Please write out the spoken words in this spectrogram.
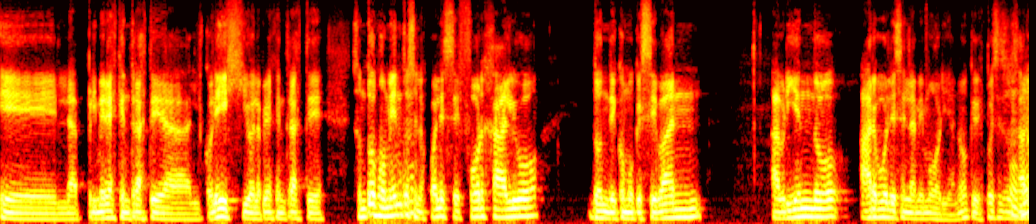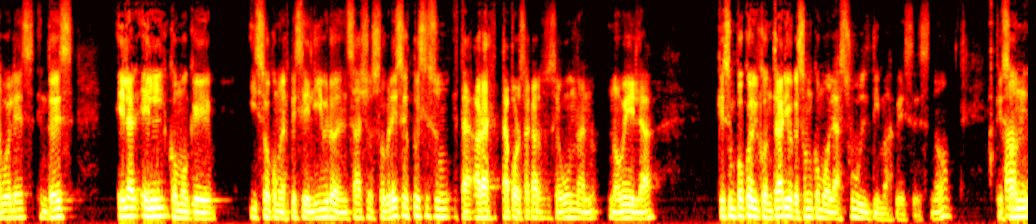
eh, la primera vez que entraste al colegio, la primera vez que entraste, son todos momentos en los cuales se forja algo donde como que se van abriendo árboles en la memoria, ¿no? Que después esos árboles, entonces él, como que hizo como una especie de libro de ensayos sobre eso, después hizo ahora está por sacar su segunda novela, que es un poco el contrario, que son como las últimas veces, ¿no? que ah, son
